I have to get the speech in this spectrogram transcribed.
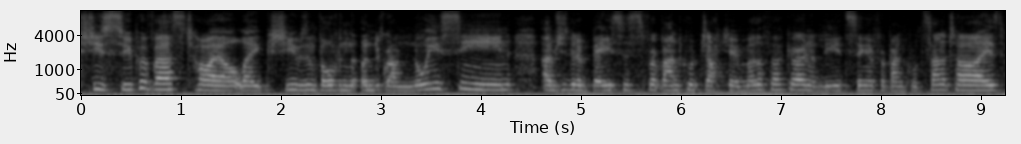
she's super versatile. Like she was involved in the underground noise scene. Um, she's been a bassist for a band called Jackie Motherfucker and a lead singer for a band called Satanized.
